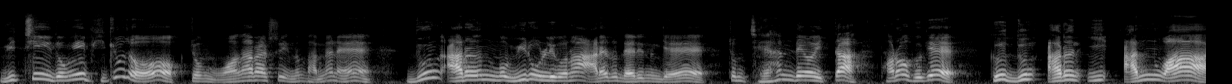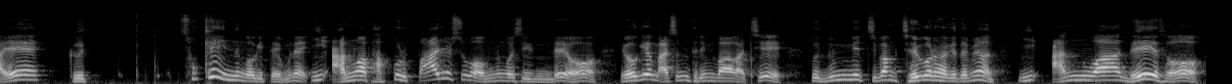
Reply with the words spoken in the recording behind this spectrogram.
위치 이동이 비교적 좀 원활할 수 있는 반면에 눈 알은 뭐 위로 올리거나 아래로 내리는 게 좀 제한되어 있다. 바로 그게 그 눈 알은 이 안와에 그 속해 있는 거기 때문에 이 안와 밖으로 빠질 수가 없는 것이 있는데요. 여기에 말씀드린 바와 같이 그 눈 밑 지방 제거를 하게 되면 이 안와 내에서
